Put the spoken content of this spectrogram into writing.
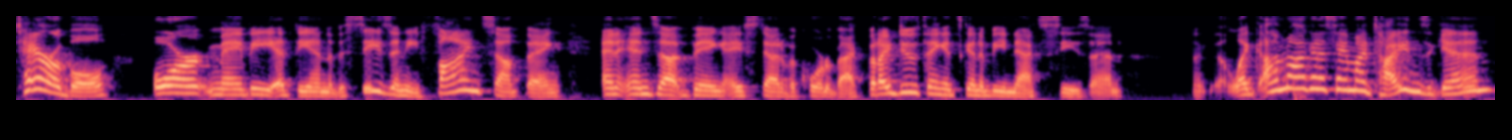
terrible or maybe at the end of the season he finds something and ends up being a stud of a quarterback. But I do think it's going to be next season. Like I'm not going to say my Titans again.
